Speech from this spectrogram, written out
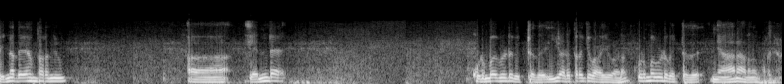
പിന്നെ അദ്ദേഹം പറഞ്ഞു എന്റെ കുടുംബ വീട് വിറ്റത് ഈ അടുത്തേക്ക് പറയുവാണ് കുടുംബ വീട് വിറ്റത് ഞാനാണെന്ന് പറഞ്ഞു.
